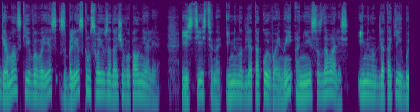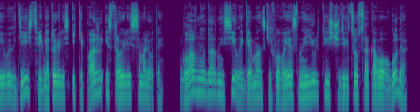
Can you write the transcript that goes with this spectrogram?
германские ВВС с блеском свою задачу выполняли. Естественно, именно для такой войны они и создавались. Именно для таких боевых действий готовились экипажи и строились самолеты. Главной ударной силой германских ВВС на июль 1940 года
